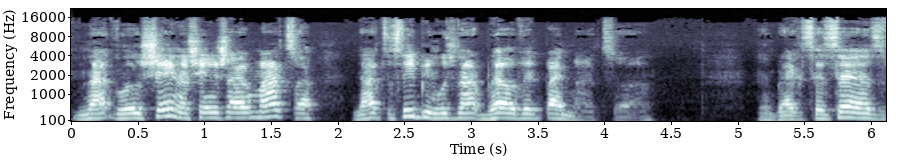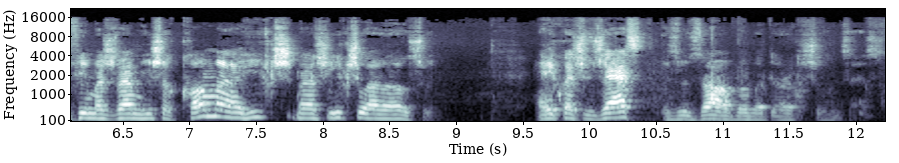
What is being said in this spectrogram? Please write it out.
Not lo shena shena matzah, not to sleeping, which is not relevant by matzah. And back it says, "If mashram come. koma mashikshu al Any question asked is resolved by what the Aruch Shulchan says.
